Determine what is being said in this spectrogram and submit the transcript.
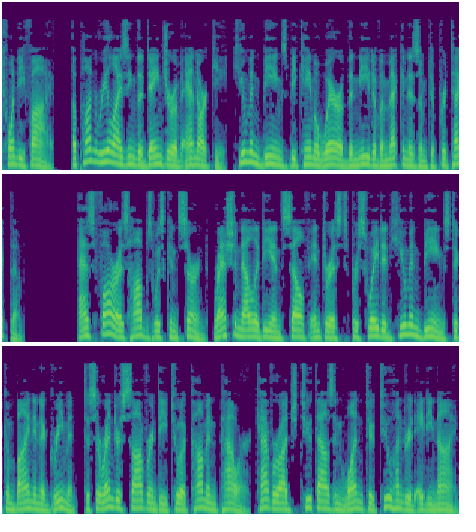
25. Upon realizing the danger of anarchy, human beings became aware of the need of a mechanism to protect them. As far as Hobbes was concerned, rationality and self-interests persuaded human beings to combine in agreement, to surrender sovereignty to a common power Kaviraj 2001–289.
